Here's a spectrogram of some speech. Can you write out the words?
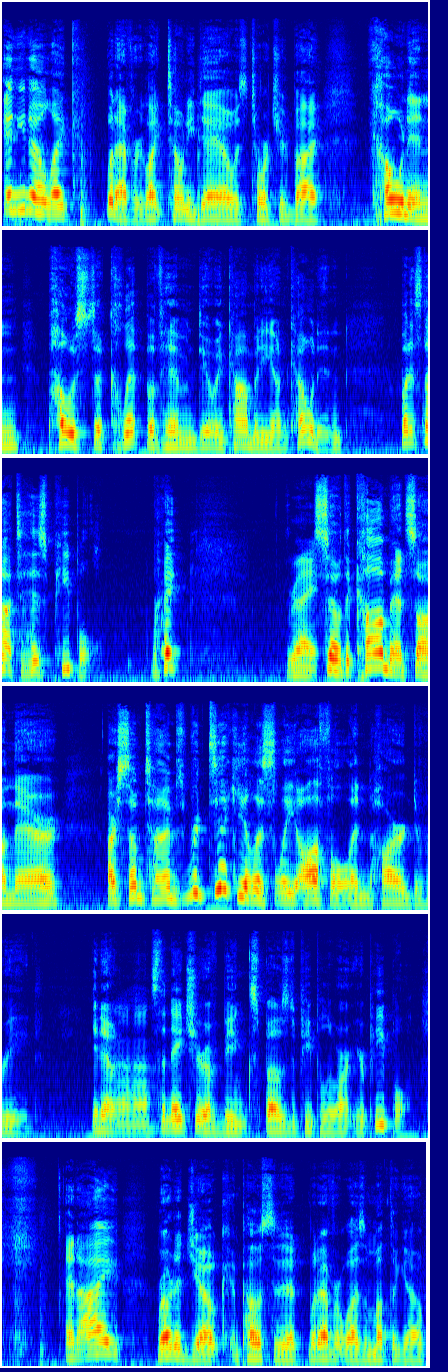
and you know, like whatever, like Tony Deyo is tortured by Conan posts a clip of him doing comedy on Conan, but it's not to his people, right? Right. So the comments on there are sometimes ridiculously awful and hard to read. You know, it's the nature of being exposed to people who aren't your people. And I wrote a joke and posted it, whatever it was, a month ago,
